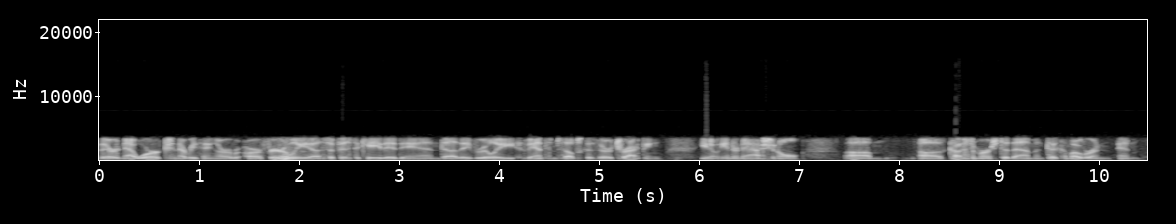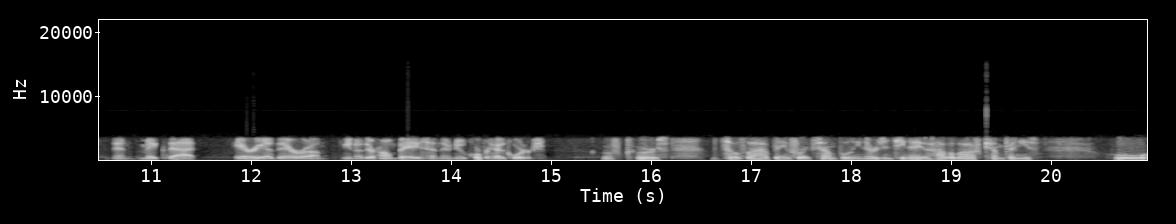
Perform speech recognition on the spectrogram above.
their networks and everything are, are fairly uh, sophisticated, and uh, they've really advanced themselves because they're attracting, you know, international um, uh, customers to them, and to come over and, and, and make that area their, um, you know, their home base and their new corporate headquarters. Of course. It's also happening, for example, in Argentina, you have a lot of companies who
